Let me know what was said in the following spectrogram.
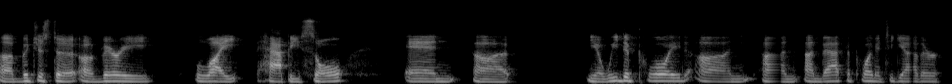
uh, but just a, a very light, happy soul. And uh, you know, we deployed on on on that deployment together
